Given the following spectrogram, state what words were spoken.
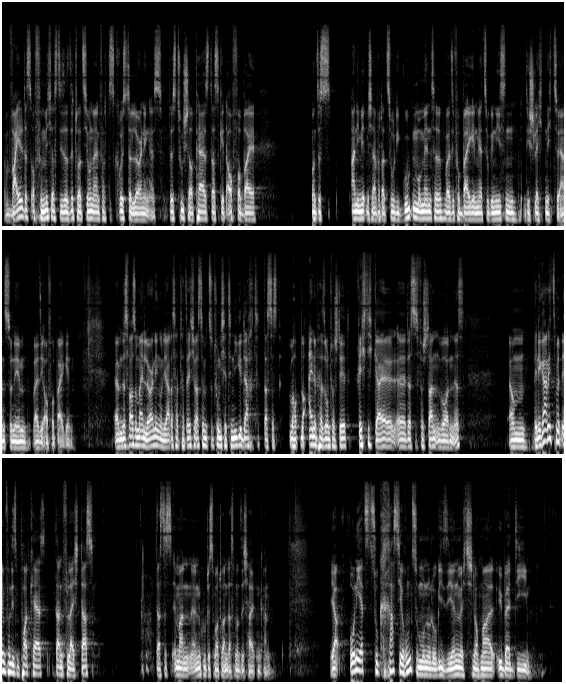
weil das auch für mich aus dieser Situation einfach das größte Learning ist. This Too Shall Pass, das geht auch vorbei. Und das animiert mich einfach dazu, die guten Momente, weil sie vorbeigehen, mehr zu genießen und die schlechten nicht zu ernst zu nehmen, weil sie auch vorbeigehen. Ähm, das war so mein Learning und ja, das hat tatsächlich was damit zu tun. Ich hätte nie gedacht, dass das überhaupt nur eine Person versteht. Richtig geil, äh, dass es verstanden worden ist. Ähm, wenn ihr gar nichts mitnehmt von diesem Podcast, dann vielleicht das. Das ist immer ein, ein gutes Motto, an das man sich halten kann. Ja, ohne jetzt zu krass hier rum zu monologisieren, möchte ich nochmal über die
